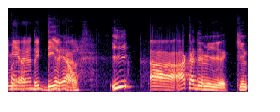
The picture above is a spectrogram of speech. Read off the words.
academia, né? Doideira, Real. cara. E a, a academia que,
